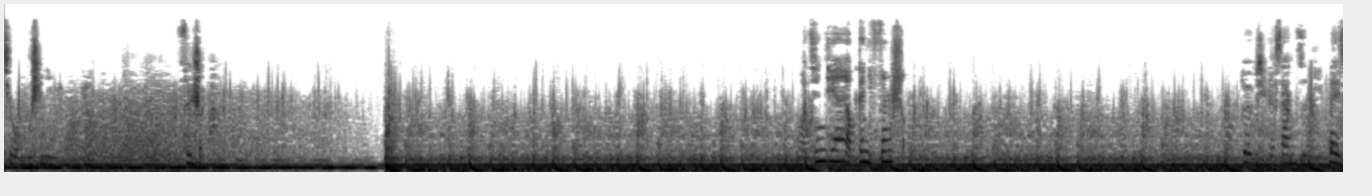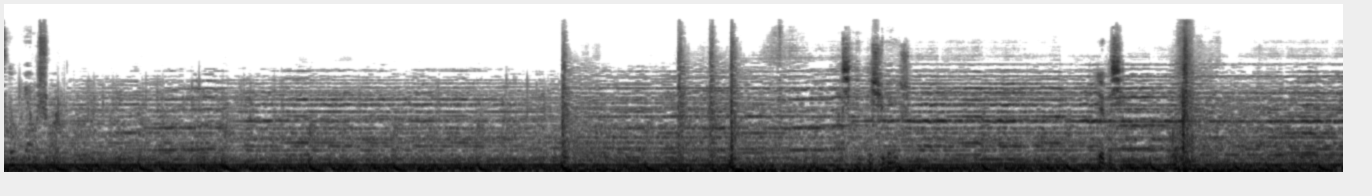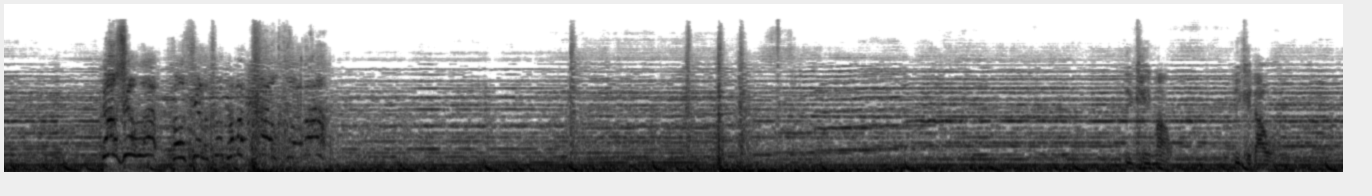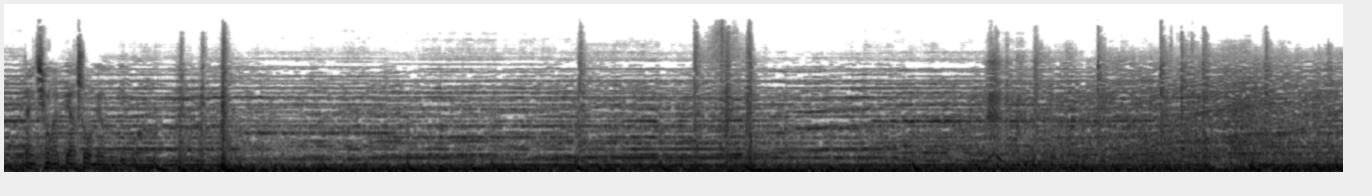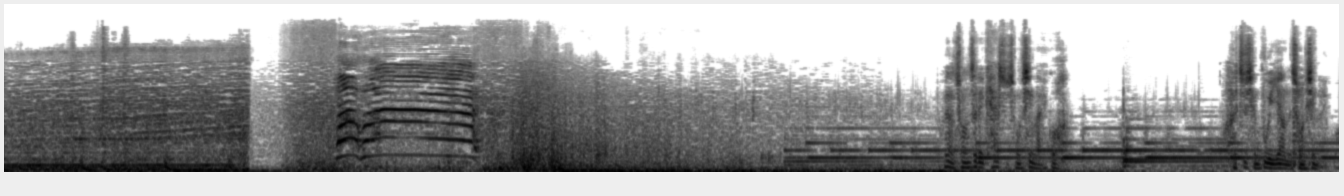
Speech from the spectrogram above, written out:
起，我不是你女朋友，分手吧。我今天要跟你分手。对不起这三个字，你一辈子都不要说。对不起，饶下我！道歉了就他妈放火吧！你可以骂我，你可以打我，但千万不要说我没有努力过。我想从这里开始重新来过，和之前不一样的重新来过。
